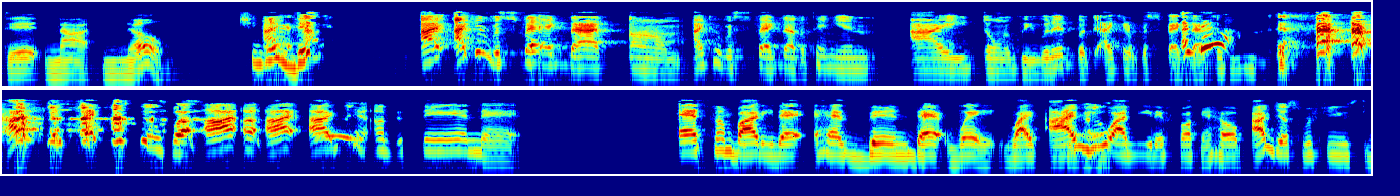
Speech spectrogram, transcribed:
did not know. She just I, did. I, I can respect that. Um, I can respect that opinion. I don't agree with it, but I can respect that. I respect it too, but I, I, I can understand that as somebody that has been that way. Like I yeah. knew I needed fucking help. I just refused to,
